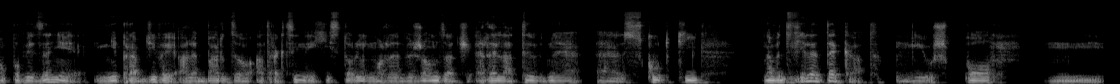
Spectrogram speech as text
opowiedzenie nieprawdziwej, ale bardzo atrakcyjnej historii może wyrządzać relatywne e, skutki nawet wiele dekad już po, mm,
